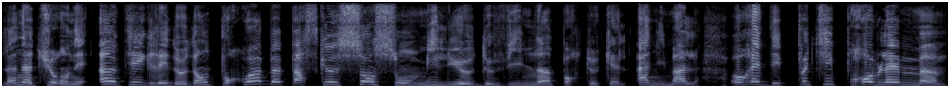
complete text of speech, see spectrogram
La nature, on est intégré dedans. Pourquoi? Ben Parce que sans son milieu de vie, n'importe quel animal aurait des petits problèmes.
